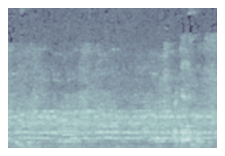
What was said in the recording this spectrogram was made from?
ಇಟ್ಕೊಳ್ಬೋದು. ಆ ಥರ ಮಾಡ್ಬೋದು.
